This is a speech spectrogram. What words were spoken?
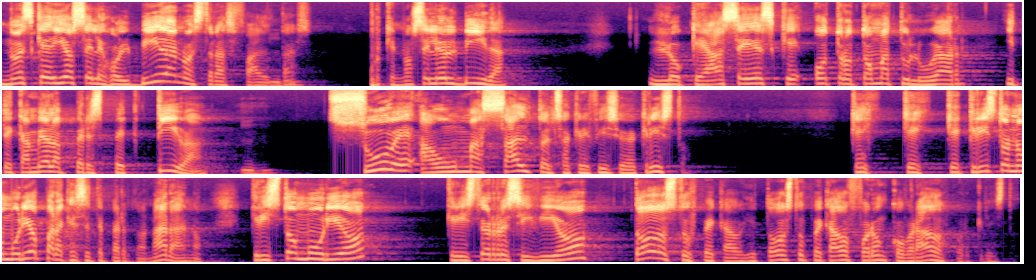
no es que Dios se les olvida nuestras faltas, porque no se le olvida. Lo que hace es que otro toma tu lugar y te cambia la perspectiva. Sube aún más alto el sacrificio de Cristo. Que, que, Cristo no murió para que se te perdonara, no. Cristo murió, Cristo recibió todos tus pecados y todos tus pecados fueron cobrados por Cristo.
